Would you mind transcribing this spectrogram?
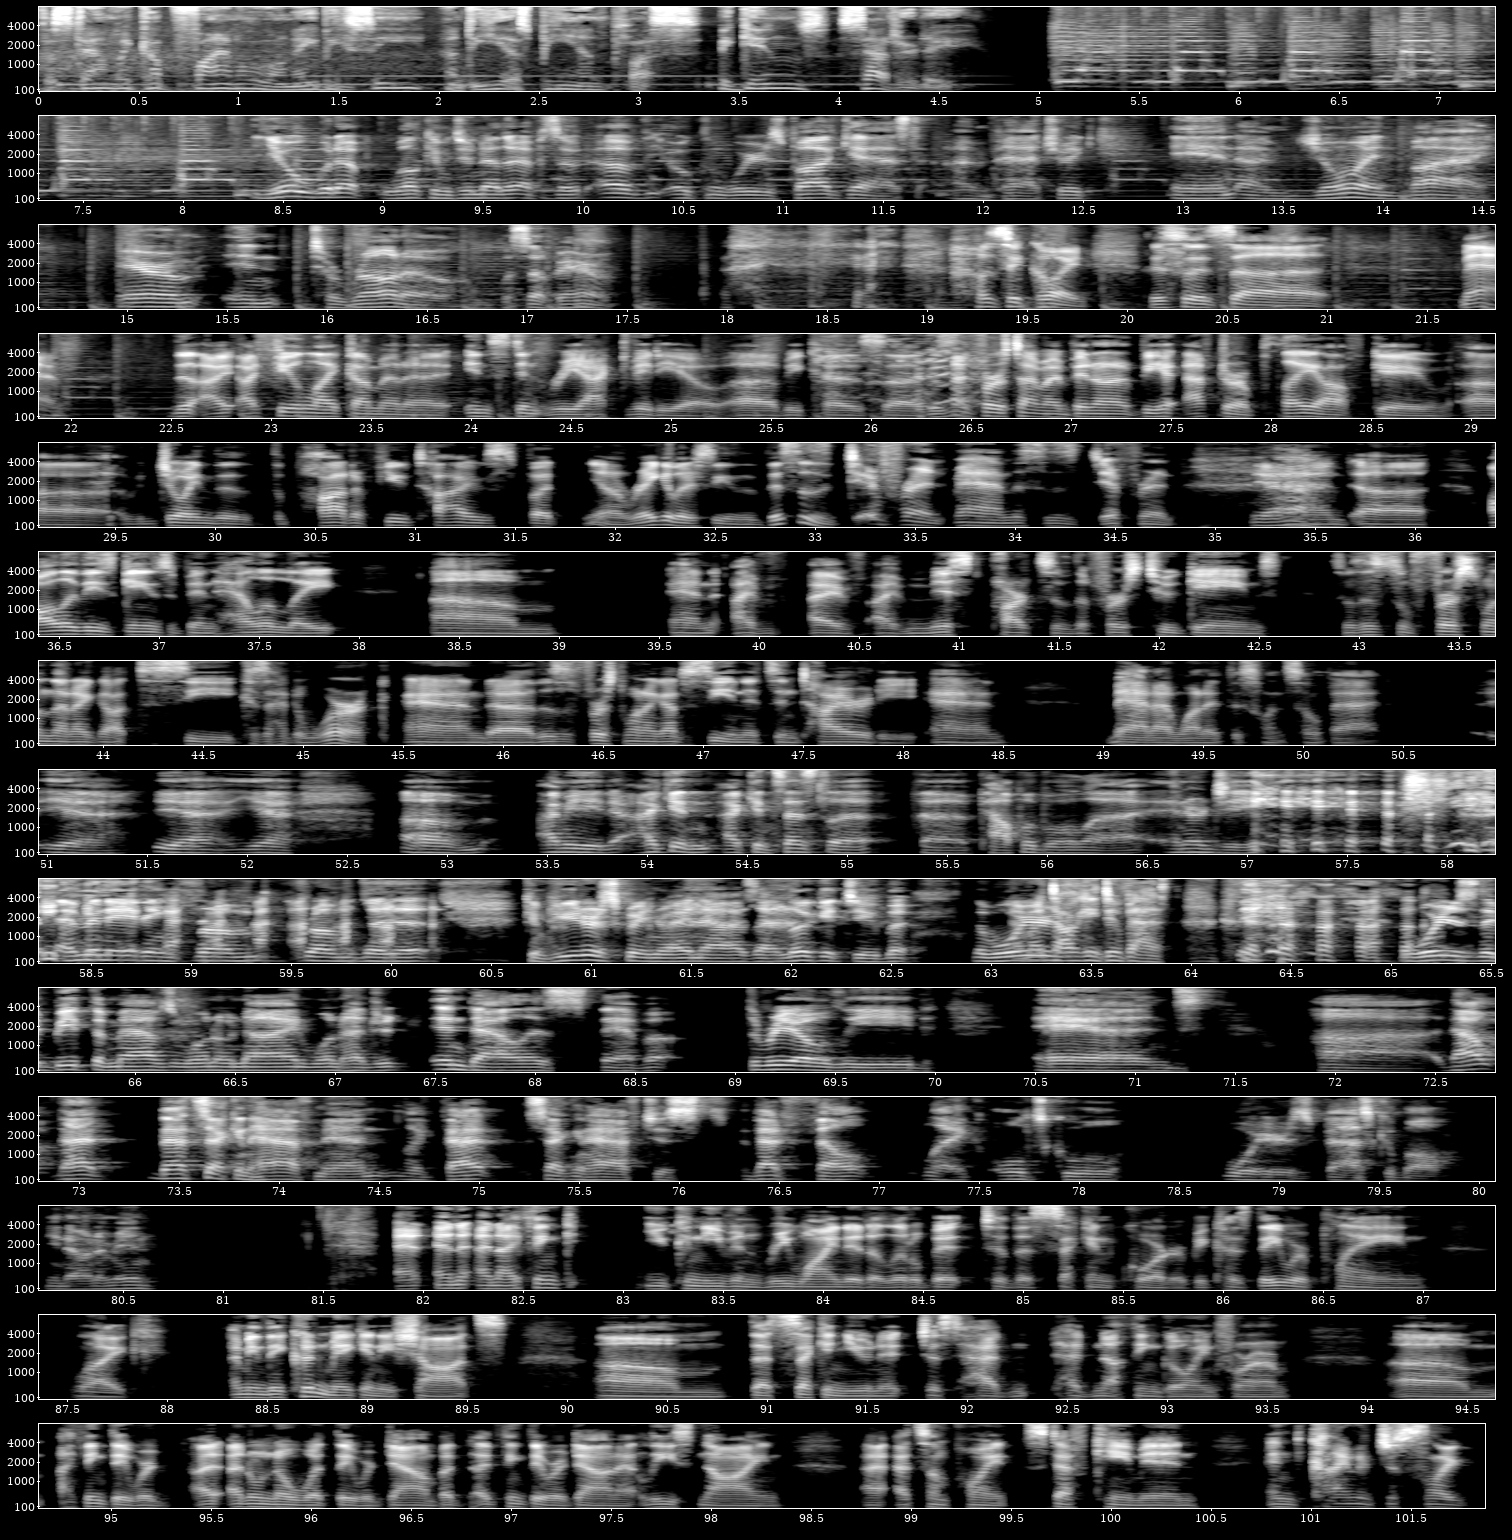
The Stanley Cup Final on ABC and ESPN Plus begins Saturday. Yo, what up? Welcome to another episode of the Oakland Warriors podcast. I'm Patrick, and I'm joined by Aram in Toronto. What's up, Aram? How's it going? This was, uh, man, the, I, I feel like I'm in an instant react video uh, because uh, this is the first time I've been on after a playoff game. Uh, I've joined the, the pod a few times, but you know, regular season, this is different, man. This is different. Yeah. And uh, all of these games have been hella late. Um, and I've I've I've missed parts of the first two games. So this is the first one that I got to see because I had to work, and uh, this is the first one I got to see in its entirety. And man, I wanted this one so bad. Yeah, yeah, yeah. Um, I mean, I can I can sense the the palpable uh, energy emanating from from the computer screen right now as I look at you. But the Warriors talking too fast? the Warriors they beat the Mavs 109-100 in Dallas. They have a 3-0 lead and uh that that that second half, man, like that second half just that felt like old school Warriors basketball. You know what I mean? And and and I think you can even rewind it a little bit to the second quarter because they were playing like I mean they couldn't make any shots. Um, that second unit just had had nothing going for them. Um, I think they were I, I don't know what they were down, but I think they were down at least nine at, at some point. Steph came in and kind of just like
